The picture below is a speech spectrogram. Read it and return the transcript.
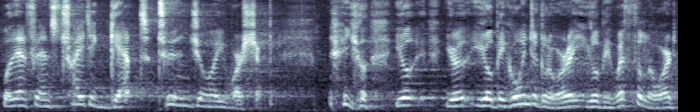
well, then, friends, try to get to enjoy worship. You'll, you'll, you'll, you'll be going to glory, you'll be with the Lord,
